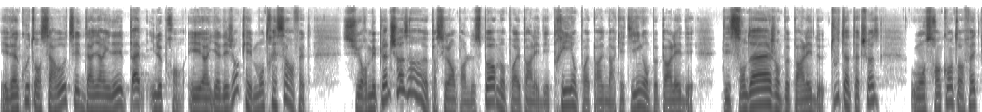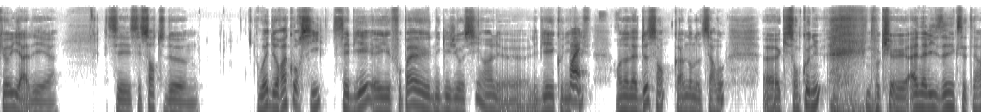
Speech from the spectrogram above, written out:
Et d'un coup, ton cerveau, tu sais, dernière idée, il le prend. Et euh, il y a des gens qui avaient montré ça, en fait, sur, mais plein de choses, hein, parce que là, on parle de sport, mais on pourrait parler des prix, on pourrait parler de marketing, on peut parler des, des sondages, on peut parler de tout un tas de choses, où on se rend compte, en fait, qu'il y a des, euh, ces, sortes de, ouais, de raccourcis, ces biais, et il faut pas négliger aussi hein, les, biais cognitifs. On en a 200 quand même dans notre cerveau, euh, qui sont connus, donc euh, analysés, etc.,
